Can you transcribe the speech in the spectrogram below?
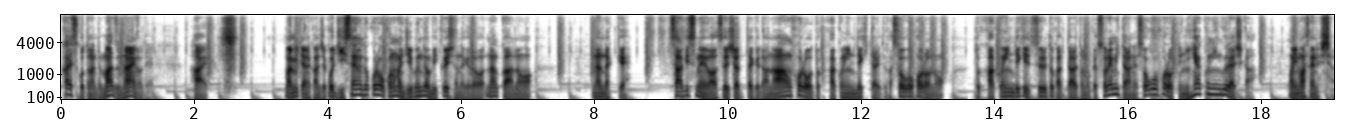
返すことなんてまずないので、はい。まあみたいな感じで、これ実際のところこの前自分でもびっくりしたんだけど、なんかあの、なんだっけ、サービス名は忘れちゃったけど、あの、アンフォローとか確認できたりとか、相互フォローのとか確認できるツールとかってあると思うけど、それ見たらね、相互フォローって200人ぐらいしか、まあ、いませんでした。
